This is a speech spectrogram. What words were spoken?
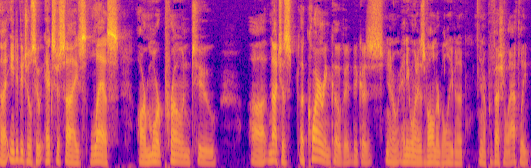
uh, individuals who exercise less are more prone to uh, not just acquiring COVID, because you know anyone is vulnerable, even a you know professional athlete,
